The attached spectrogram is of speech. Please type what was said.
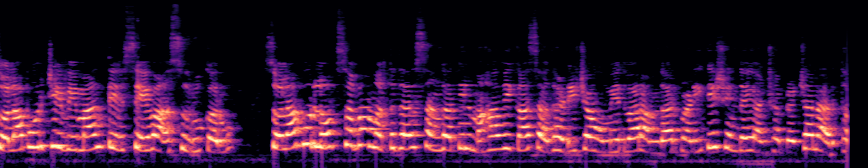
सोलापूरची विमानते सेवा सुरू करू. सोलापूर लोकसभा मतदारसंघातील महाविकास आघाडीच्या उमेदवार आमदार प्रणिती शिंदे यांच्या प्रचारार्थ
